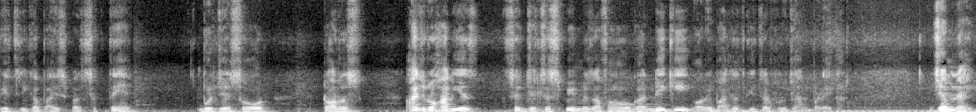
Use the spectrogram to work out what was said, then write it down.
बेहतरी का बायस बन सकते हैं। बुरज सोर टॉरस आज रूहानियत से दिलचस्पी में इजाफा होगा। नेकी और इबादत की तरफ़ रुझान बढ़ेगा। जमनाई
